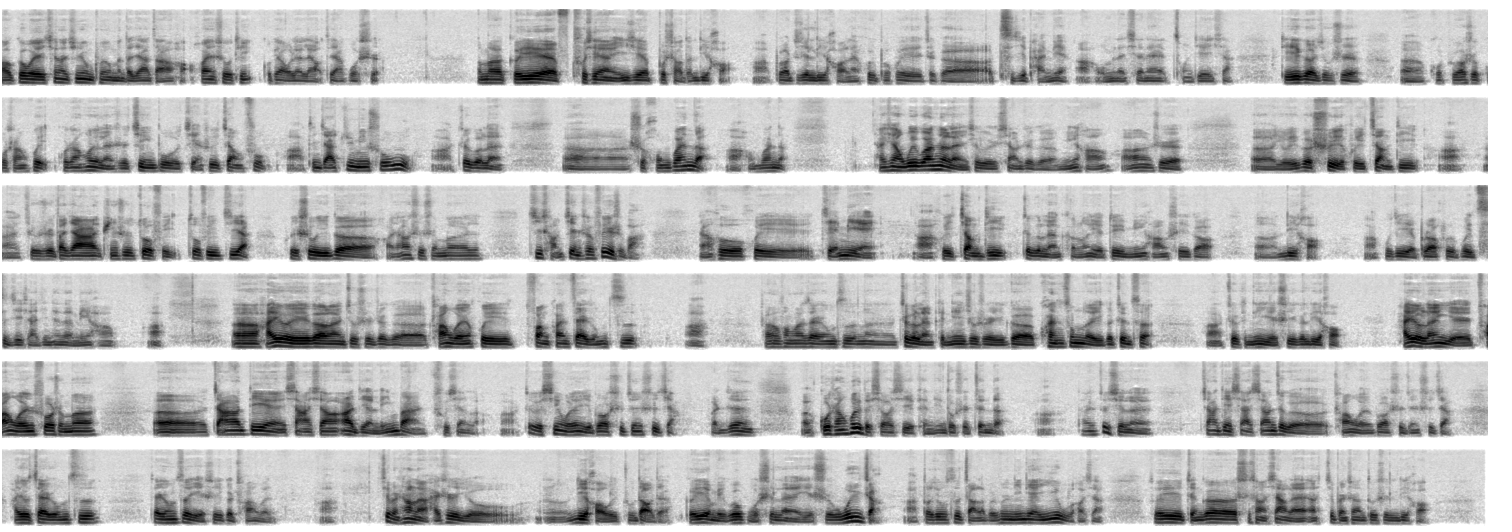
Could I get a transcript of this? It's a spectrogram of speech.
好，各位亲爱的听众朋友们，大家早上好，欢迎收听股票我来聊这家故事。那么隔夜出现一些不少的利好啊，不知道这些利好呢会不会这个刺激盘面啊？我们来先来总结一下。第一个就是呃国主要是国常会，国常会呢是进一步减税降负啊，增加居民收入啊，这个呢呃是宏观的啊宏观的。还像微观的呢，就是像这个民航好像是呃有一个税会降低啊。啊，就是大家平时坐飞坐飞机啊，会收一个好像是什么机场建设费是吧？然后会减免啊，会降低，这个呢可能也对民航是一个呃利好啊，估计也不知道会不会刺激一下今天的民航啊。呃，还有一个呢，就是这个传闻会放宽再融资啊，传闻放宽再融资，那这个呢肯定就是一个宽松的一个政策啊，这肯定也是一个利好。还有人也传闻说什么，呃，家电下乡二点零版出现了啊，这个新闻也不知道是真是假，反正，呃，国常会的消息肯定都是真的啊。但是这些呢，家电下乡这个传闻不知道是真是假。还有再融资，再融资也是一个传闻啊。基本上呢，还是有嗯利好为主导的。隔夜美国股市呢也是微涨啊，道琼斯涨了百分之零点一五，好像。所以整个市场下来啊，基本上都是利好，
